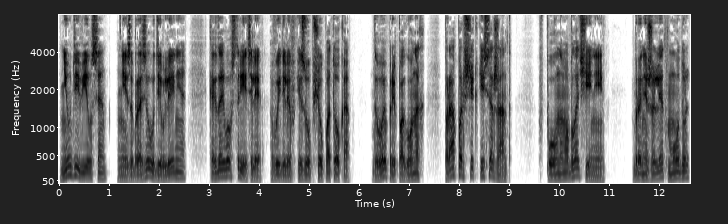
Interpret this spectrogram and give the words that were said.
Не удивился, не изобразил удивления, когда его встретили, выделив из общего потока. Двое при погонах, прапорщик и сержант. В полном облачении. Бронежилет, модуль,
